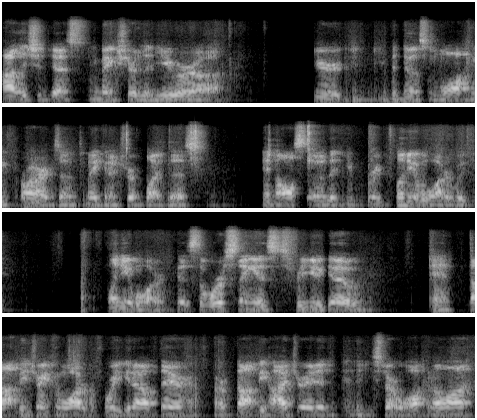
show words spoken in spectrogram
highly suggest you make sure that you are, uh, you're, you've been doing some walking prior to making a trip like this. And also that you bring plenty of water with you. Plenty of water, because the worst thing is, for you to go and not be drinking water before you get out there, or not be hydrated, and then you start walking a lot,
